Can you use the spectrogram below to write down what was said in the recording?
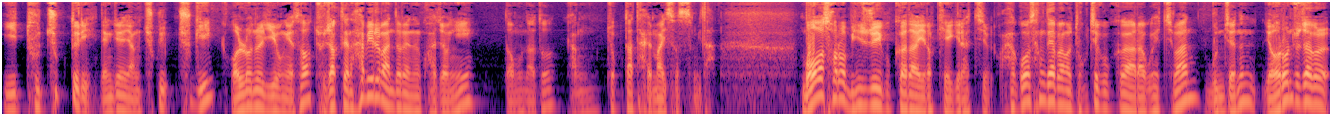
이 두 축들이 냉전의 양 축이 언론을 이용해서 조작된 합의를 만들어내는 과정이 너무나도 양쪽 다 닮아 있었습니다. 뭐 서로 민주주의 국가다 이렇게 얘기를 했지 하고 상대방을 독재 국가라고 했지만 문제는 여론 조작을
